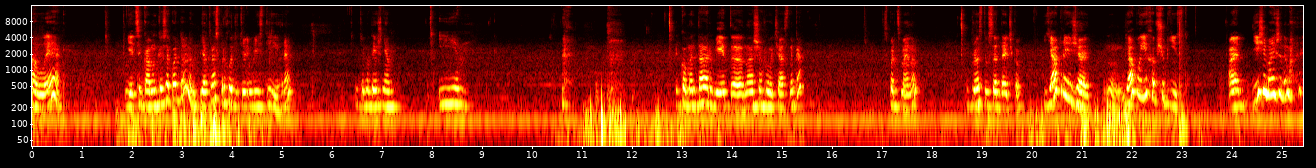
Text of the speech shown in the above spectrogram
Але є цікавинки за кордоном. Якраз проходять Олімпійські ігри цього тижня. І коментар від е, нашого учасника, спортсмена, просто в сердечко. Я приїжджаю, ну, я поїхав, щоб їсти, а їжі майже немає.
